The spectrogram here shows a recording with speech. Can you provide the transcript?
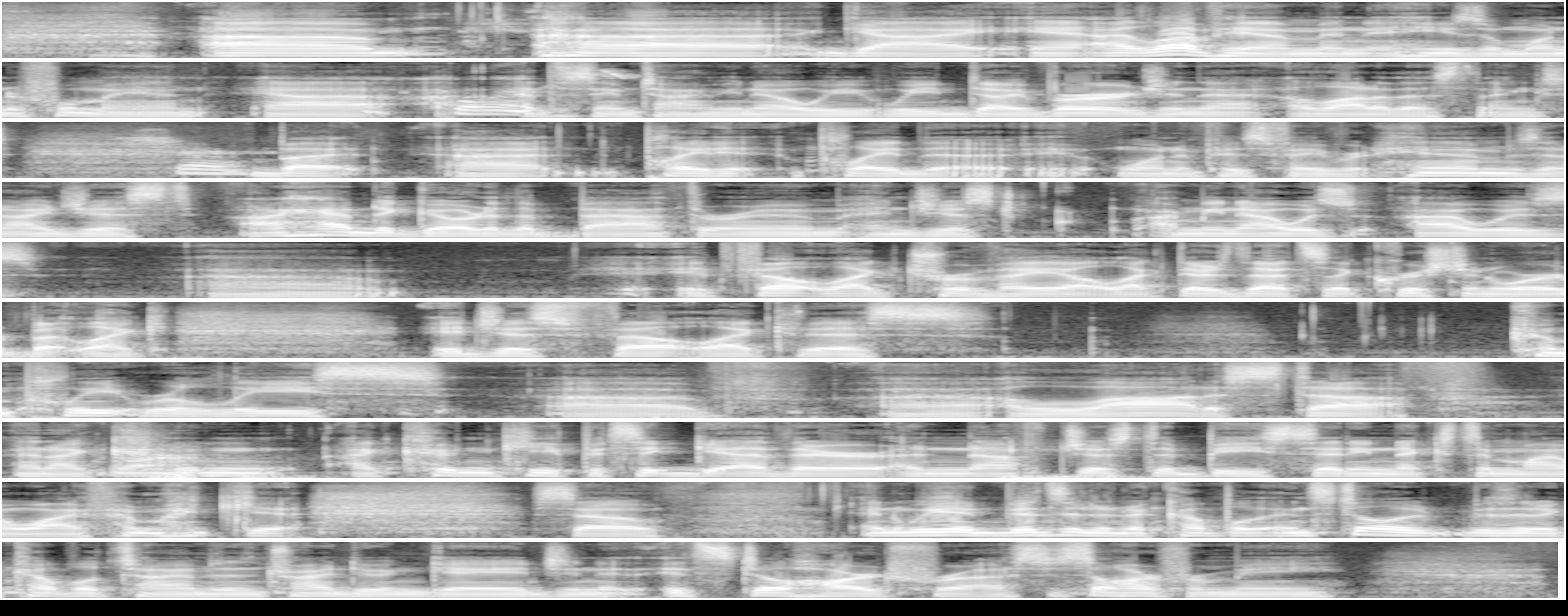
um, uh, guy, and I love him, and he's a wonderful man. Uh, at the same time, you know, we we diverge in that a lot of those things. Sure. But uh, played played the, one of his favorite hymns, and I just I had to go to the bathroom and just, I mean, I was I was. Uh, it felt like travail, like there's that's a Christian word, but like it just felt like this complete release of uh, a lot of stuff and I couldn't I couldn't keep it together enough just to be sitting next to my wife and my kid. So, and we had visited a couple and still visited a couple of times and tried to engage, and it, it's still hard for us. It's still hard for me.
